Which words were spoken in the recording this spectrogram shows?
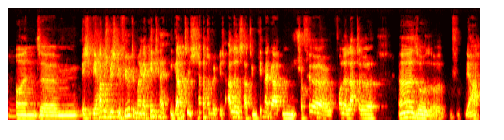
Mhm. Und ähm, ich, wie habe ich mich gefühlt in meiner Kindheit gigantisch? Ich hatte wirklich alles, hatte einen Kindergarten, Chauffeur, volle Latte, äh, so, so ja,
